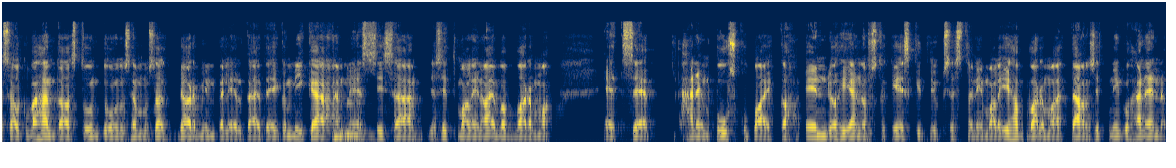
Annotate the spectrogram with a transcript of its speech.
se alkoi vähän taas tuntua semmoiselta Darwin peliltä, että eikö mikään mm-hmm. mene sisään. Ja sitten mä olin aivan varma, että se hänen puskupaikka Endo hienosta keskityksestä, niin mä olin ihan varma, että tämä on sitten niinku hänen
